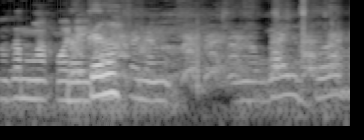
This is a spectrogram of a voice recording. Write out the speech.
Mga mga kwaday Okay ka ng mga wild bird.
